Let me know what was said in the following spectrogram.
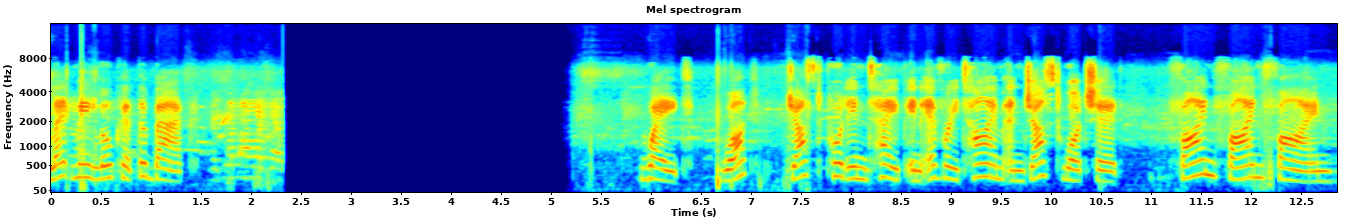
Let me look at the back. Wait, what? Just put in tape in every time and just watch it. Fine fine fine.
